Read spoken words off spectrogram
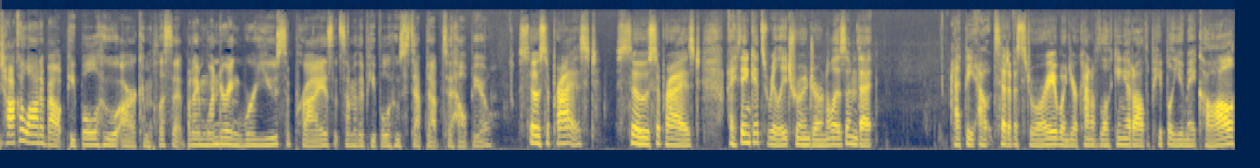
We talk a lot about people who are complicit, but I'm wondering were you surprised at some of the people who stepped up to help you? So surprised. So surprised. I think it's really true in journalism that at the outset of a story, when you're kind of looking at all the people you may call,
